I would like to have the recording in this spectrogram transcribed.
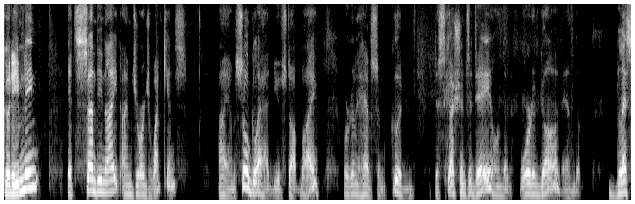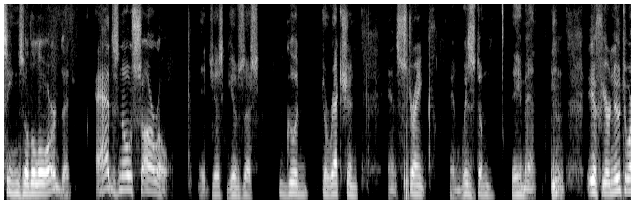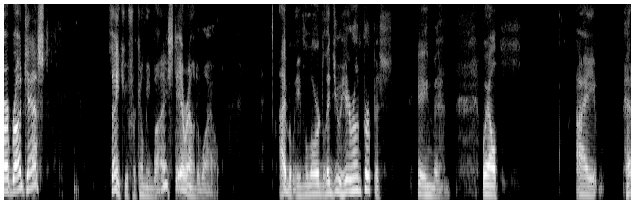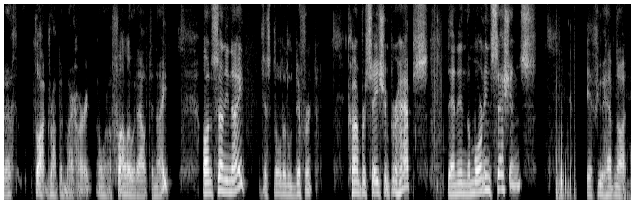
Good evening. It's Sunday night. I'm George Watkins. I am so glad you've stopped by. We're going to have some good discussion today on the Word of God and the blessings of the Lord that adds no sorrow. It just gives us good direction and strength and wisdom. Amen. if you're new to our broadcast, thank you for coming by. Stay around a while. I believe the Lord led you here on purpose. Amen. Well, I had a thought drop in my heart. I want to follow it out tonight. On Sunday night, just a little different conversation, perhaps, than in the morning sessions. If you have not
